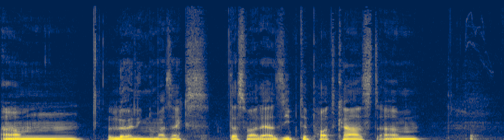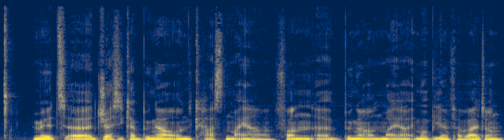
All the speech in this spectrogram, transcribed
Ähm, Learning Nummer 6. Das war der siebte Podcast ähm, mit äh, Jessica Bünger und Carsten Meyer von äh, Bünger und Meyer Immobilienverwaltung.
